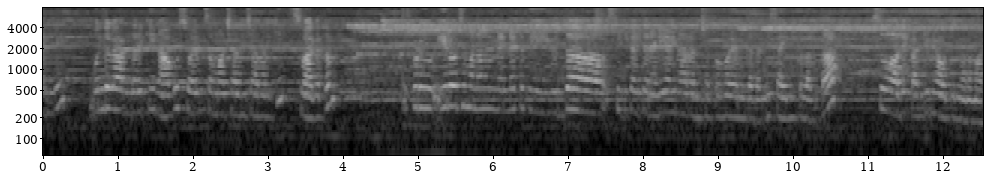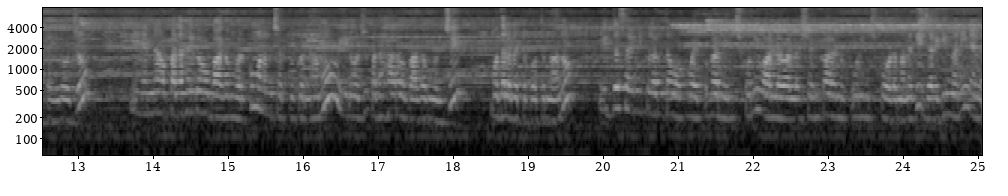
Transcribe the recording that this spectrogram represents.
అండి. ముందుగా అందరికీ నాగు స్వయం సమాచారం ఛానల్కి స్వాగతం. ఇప్పుడు ఈరోజు మనం నిన్నటిది యుద్ధ స్థితికి అయితే రెడీ అయినారని చెప్పబోయాను కదండి సైనికులంతా. సో అదే కంటిన్యూ అవుతుందన్నమాట ఈరోజు నిన్న పదహైదవ భాగం వరకు మనం చెప్పుకున్నాము. ఈరోజు పదహారవ భాగం నుంచి మొదలు పెట్టబోతున్నాను యుద్ధ సైనికులంతా ఒకవైపుగా నిలుచుకొని వాళ్ళ వాళ్ళ శంఖాలను పూరించుకోవడం అనేది జరిగిందని నిన్న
